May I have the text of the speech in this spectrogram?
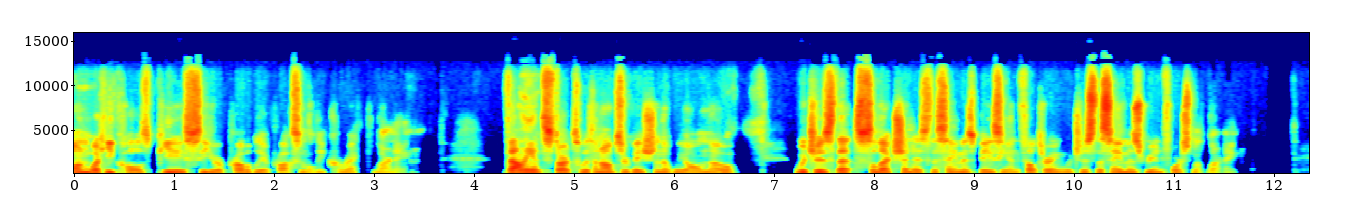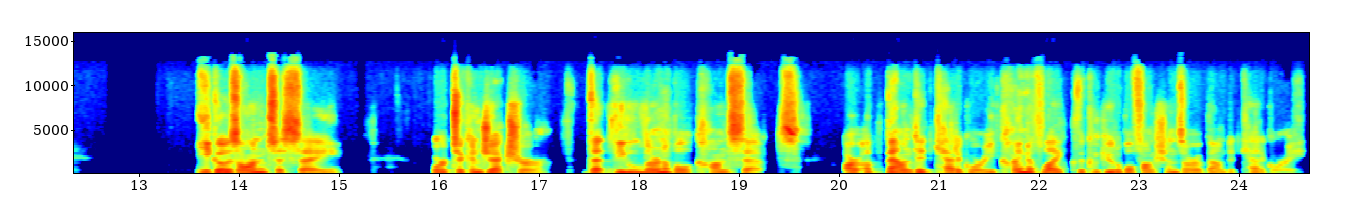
on what he calls PAC, or probably approximately correct learning. Valiant starts with an observation that we all know, which is that selection is the same as Bayesian filtering, which is the same as reinforcement learning. He goes on to say, or to conjecture, that the learnable concepts are a bounded category, kind of like the computable functions are a bounded category.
